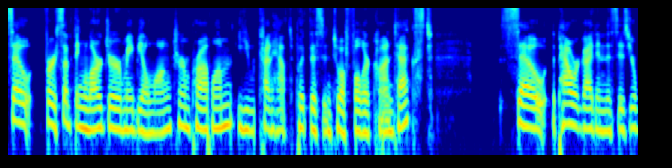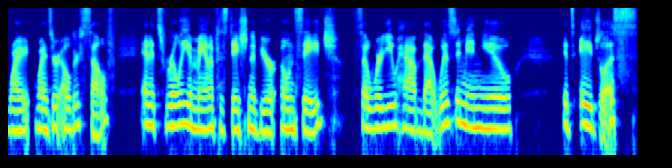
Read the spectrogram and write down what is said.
so, for something larger, maybe a long term problem, you kind of have to put this into a fuller context. So, the power guide in this is your wiser elder self, and it's really a manifestation of your own sage. So, where you have that wisdom in you, it's ageless.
